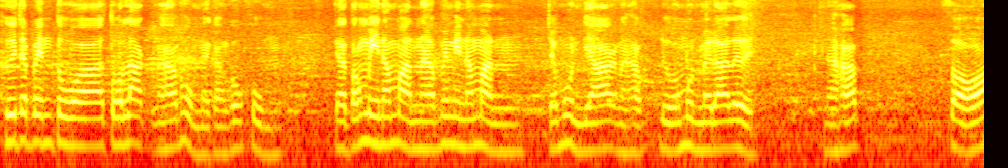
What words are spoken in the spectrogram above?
คือจะเป็นตัวตัวหลักนะครับ ผมในการควบคุมแต่ต้องมีน้ำมันนะครับ ไม่มีน้ำมันจะหมุนยากนะครับหรือว่าหมุนไม่ได้เลยนะครับสอง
